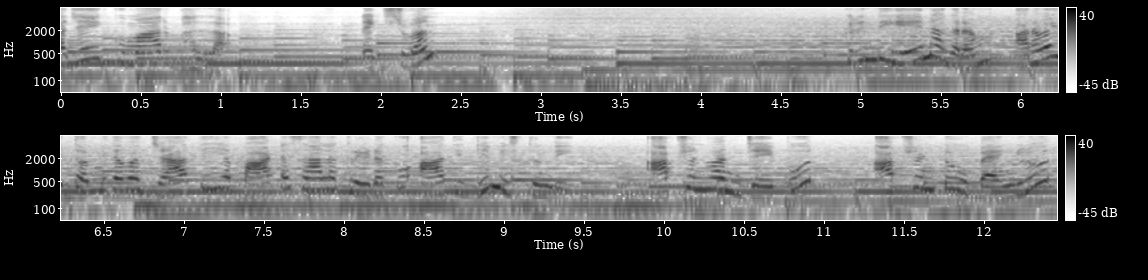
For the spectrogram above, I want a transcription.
అజయ్ కుమార్ భల్లా. Next one. క్రింది ఏ నగరం అరవై తొమ్మిదవ జాతీయ పాఠశాల క్రీడకు ఆతిథ్యం ఇస్తుంది? Option one Jaipur. Option two Bengaluru.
